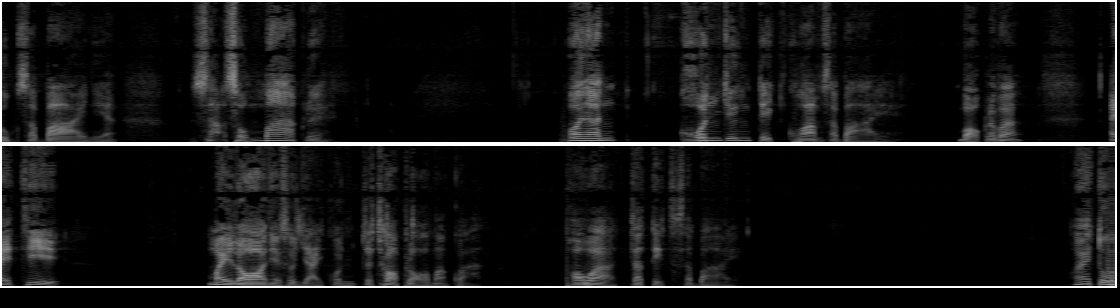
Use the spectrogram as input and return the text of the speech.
สุขสบายเนี่ย สะสมมากเลย เพราะนั้นคนจึงติดความสบาย บอกแล้วว่า ไอ้ที่ไม่รอเนี่ยส่วนใหญ่คนจะชอบรอมากกว่า เพราะว่าจะติดสบาย ให้ตัว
